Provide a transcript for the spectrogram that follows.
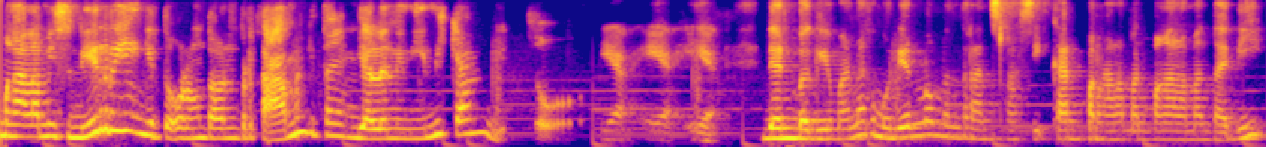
mengalami sendiri gitu. Orang tahun pertama kita yang jalanin ini kan gitu. Iya, iya, iya. Dan bagaimana kemudian lo mentranslasikan pengalaman-pengalaman tadi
